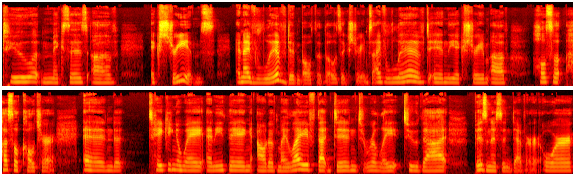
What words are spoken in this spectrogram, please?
two mixes of extremes. And I've lived in both of those extremes. I've lived in the extreme of hustle, hustle culture and taking away anything out of my life that didn't relate to that business endeavor or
